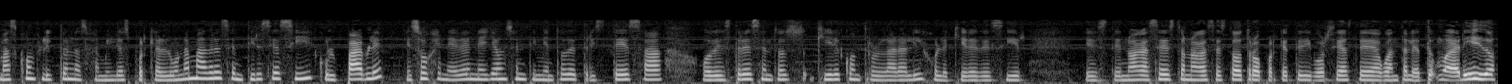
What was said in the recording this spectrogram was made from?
más conflicto en las familias porque al una madre sentirse así, culpable, eso genera en ella un sentimiento de tristeza o de estrés, entonces quiere controlar al hijo, le quiere decir, este, no hagas esto, no hagas esto otro, ¿por qué te divorciaste? Aguántale a tu marido,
